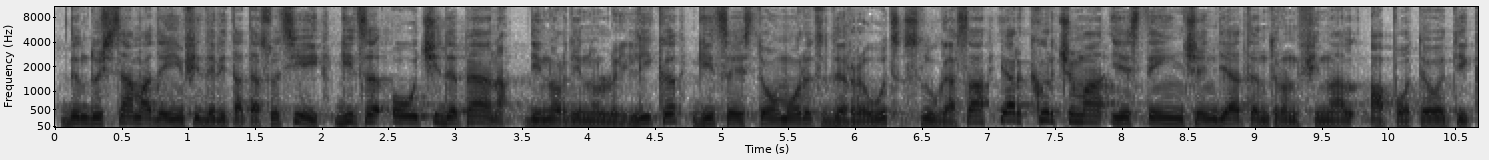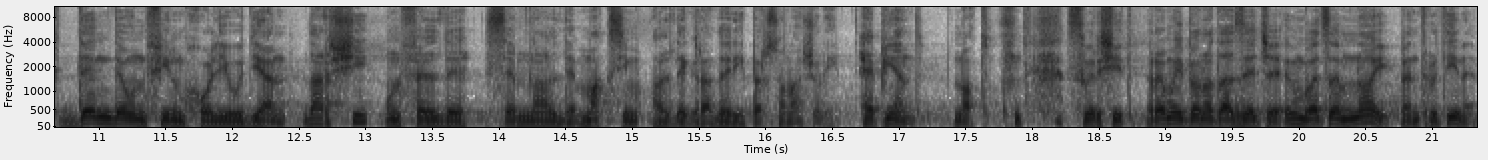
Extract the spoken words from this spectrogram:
Dându-și seama de infidelitatea soției, Ghiță o ucide pe Ana. Din ordinul lui Lică, Ghiță este omorât de răuț, sluga sa, iar cârciuma este incendiată într-un final apoteotic demn de un film hollywoodian, dar și un fel de semnal de maxim al degradării personajului. Happy end, not. Sfârșit. Rămâi pe nota 10. Învățăm noi pentru tine.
